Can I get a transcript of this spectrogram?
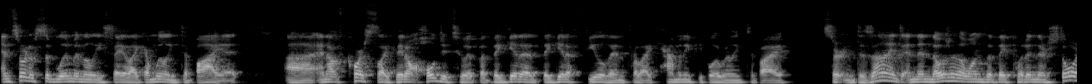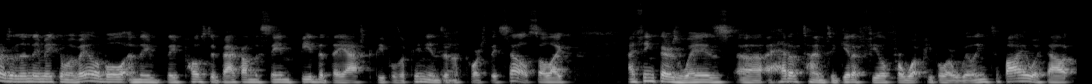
and sort of subliminally say like I'm willing to buy it. Uh, and of course, like they don't hold you to it, but they get a they get a feel then for like how many people are willing to buy certain designs and then those are the ones that they put in their stores and then they make them available and they they post it back on the same feed that they ask people's opinions and of course they sell so like i think there's ways uh, ahead of time to get a feel for what people are willing to buy without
